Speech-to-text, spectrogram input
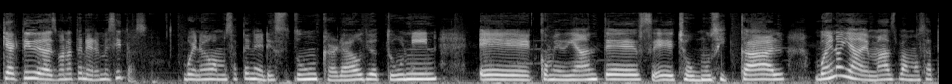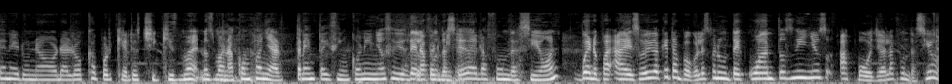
¿Qué actividades van a tener en mesitas? Bueno, vamos a tener Stuncar, audio tuning, eh, comediantes, eh, show musical. Bueno, y además vamos a tener una hora loca porque los chiquis nos van a acompañar 35 niños y Dios De la permite, fundación. de la fundación. Bueno, a eso iba que tampoco les pregunté cuántos niños apoya la fundación.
